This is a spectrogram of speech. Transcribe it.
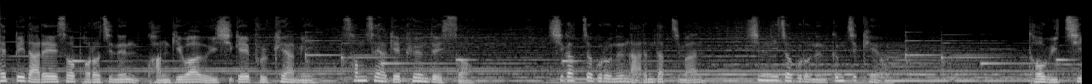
햇빛 아래에서 벌어지는 광기와 의식의 불쾌함이 섬세하게 표현돼 있어 시각적으로는 아름답지만 심리적으로는 끔찍해요. 더 위치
